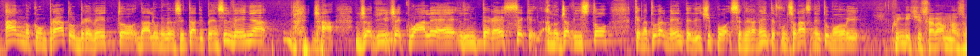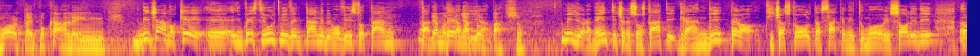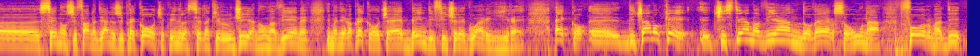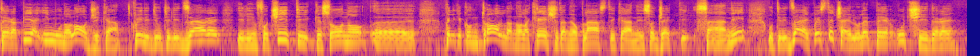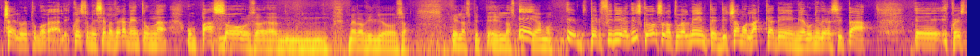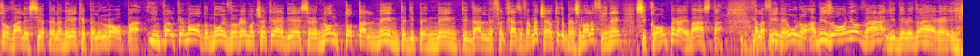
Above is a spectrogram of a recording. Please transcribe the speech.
hanno comprato il brevetto dall'Università di Pennsylvania, già, già dice quale è l'interesse che hanno già visto che naturalmente lì ci può, se veramente funzionasse nei tumori, quindi ci sarà una svolta epocale. In... Diciamo che eh, in questi ultimi vent'anni abbiamo visto tanti Abbiamo terapia. segnato il passo. Miglioramenti ce ne sono stati grandi, però chi ci ascolta sa che nei tumori solidi eh, se non si fa una diagnosi precoce, quindi la, se la chirurgia non avviene in maniera precoce è ben difficile guarire. Ecco, eh, diciamo che eh, ci stiamo avviando verso una forma di terapia immunologica, quindi di utilizzare i linfociti che sono eh, quelli che controllano la crescita neoplastica nei soggetti sani, utilizzare queste cellule per uccidere cellule tumorali. Questo mi sembra veramente una, un passo... Una cosa um, meravigliosa e l'aspettiamo. E, e per finire il discorso, naturalmente, diciamo l'accademia, l'università, e questo vale sia per l'America che per l'Europa, in qualche modo noi vorremmo cercare di essere non totalmente dipendenti dalle case farmaceutiche perché sennò alla fine si compra e basta. Alla fine uno ha bisogno, va, gli deve dare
